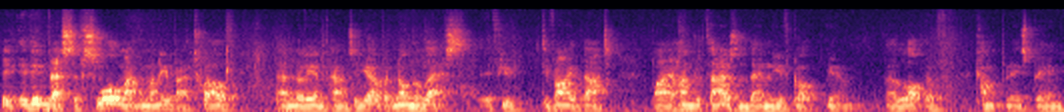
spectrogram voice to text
it, it invests a small amount of money, about 12 a million pounds a year. But nonetheless, if you divide that by 100,000, then you've got you know a lot of companies being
